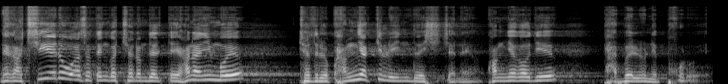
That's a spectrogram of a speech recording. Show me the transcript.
내가 지혜로워서 된 것처럼 될 때 하나님 뭐예요? 저들을 광야길로 인도하시잖아요. 광야가 어디예요? 바벨론의 포로예요.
